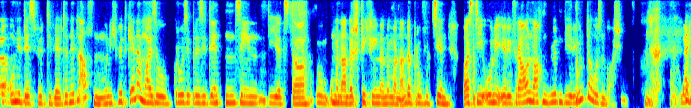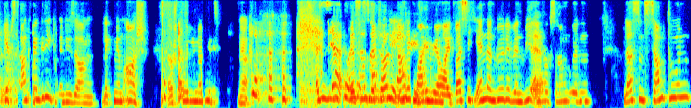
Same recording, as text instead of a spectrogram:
Äh, ohne das wird die Welt ja nicht laufen. Und ich würde gerne mal so große Präsidenten sehen, die jetzt da um, umeinander sticheln und umeinander provozieren, was die ohne ihre Frauen machen würden, die ihre Unterhosen waschen. Hm. Vielleicht gäbe es dann keinen Krieg, wenn die sagen, leck mir am Arsch, da spule ich mal mit. Ja. Also ja, das ist eine tolle Idee. Mache ich mir heute, was sich ändern würde, wenn wir ja. einfach sagen würden, lass uns zusammentun,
